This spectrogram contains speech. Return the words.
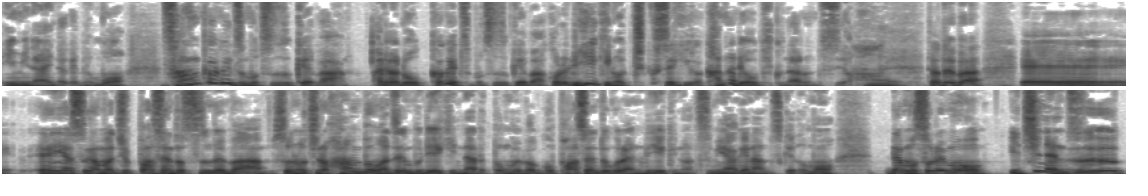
意味ないんだけども、3ヶ月も続けば、あるいは6ヶ月も続けば、これ利益の蓄積がかなり大きくなるんですよ。はい、例えば、えー、円安がまあ10%進めば、そのうちの半分は全部利益になると思えば5%ぐらいの利益の積み上げなんですけども、でもそれも1年ずっ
